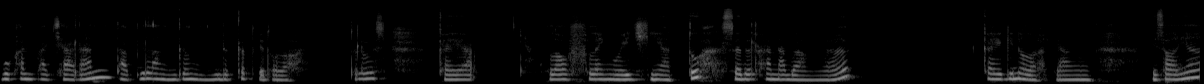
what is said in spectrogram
bukan pacaran tapi langgeng deket gitu loh. Terus kayak love language-nya tuh sederhana banget. Kayak gini loh yang misalnya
